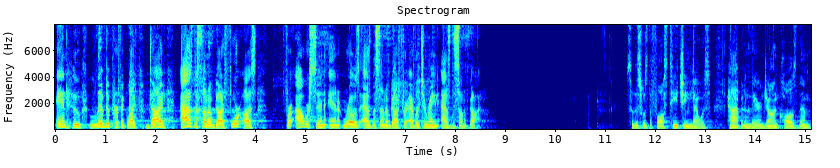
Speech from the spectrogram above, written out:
and who lived a perfect life, died as the Son of God for us for our sin and rose as the Son of God forever to reign as the Son of God. So, this was the false teaching that was happening there, and John calls them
